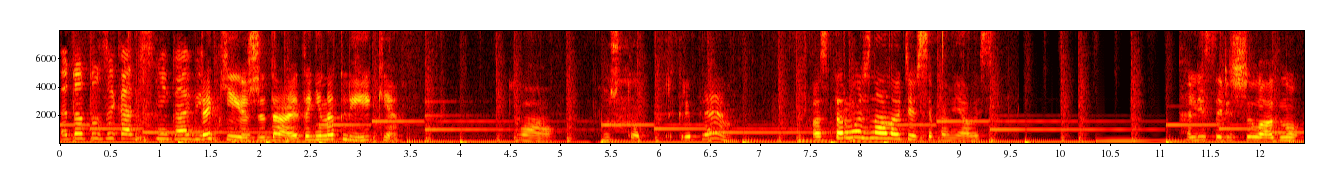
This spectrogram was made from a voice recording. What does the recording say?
Это тут же как снеговик. Такие же, да, это не наклейки. Вау. Ну что, прикрепляем? Осторожно, оно у тебя все помялось. Алиса решила одну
